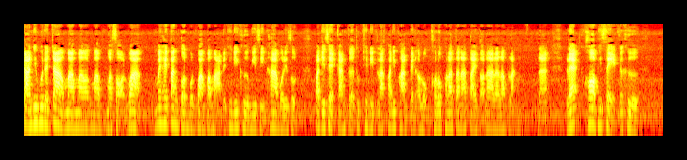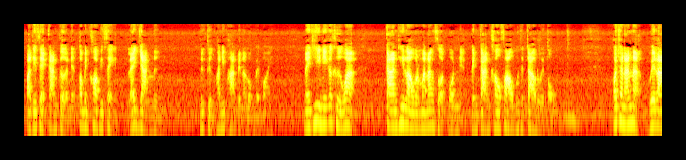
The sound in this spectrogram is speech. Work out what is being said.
การที่พระพุทธเจ้ามามามามาสอนว่าไม่ให้ตั้งตนบนความประมาทในที่นี้คือมีศีลห้าบริสุทธิ์ปฏิเสธการเกิดทุกชนิดรักพระนิพพานเป็นอารมณ์เคารพพระรัตนตรัยต่อหน้าและรับหลังนะ และข้อพิเศษก็คือปฏิเสธการเกิดเนี่ยต้องเป็นข้อพิเศษและอย่างหนึ่ง นึกถึงพระนิพพานเป็นอารมณ์บ่อยๆ ในที่นี้ก็คือว่าการที่เรามานั่งสวดมนต์เนี่ยเป็นการเข้าเฝ้าพุทธเจ้าโดยตรง เพราะฉะนั้นอะ เวลา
